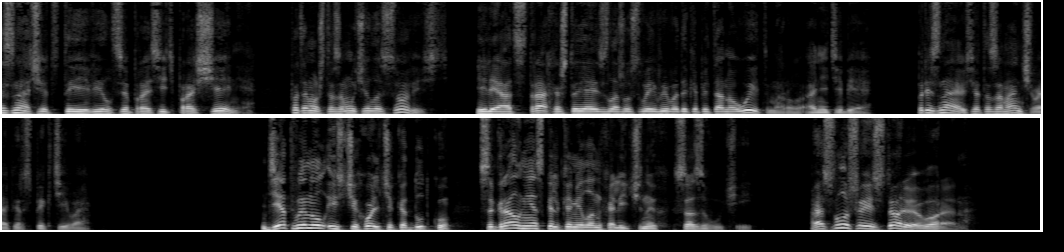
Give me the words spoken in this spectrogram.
«Значит, ты явился просить прощения, потому что замучила совесть? Или от страха, что я изложу свои выводы капитану Уитмару, а не тебе? Признаюсь, это заманчивая перспектива». Дед вынул из чехольчика дудку, сыграл несколько меланхоличных созвучий. «Послушай историю, Ворон.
